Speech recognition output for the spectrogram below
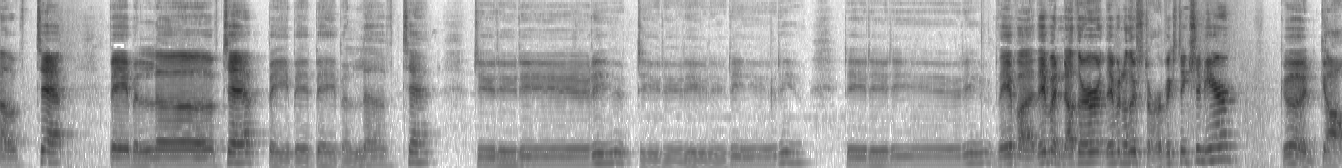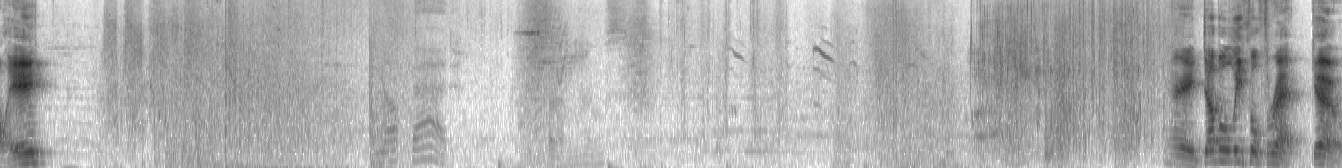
Love tap, baby, love tap, baby, baby, love tap. Do do do do do do do do do do do do do do. They have a they have another they have another star of extinction here. Good golly. Not bad. For a mouse. All right, double lethal threat. Go.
